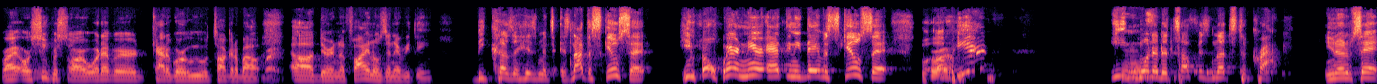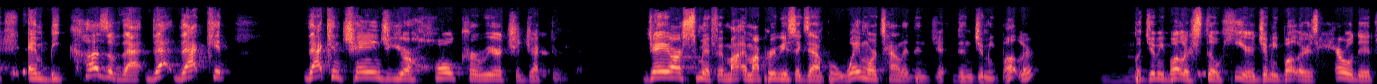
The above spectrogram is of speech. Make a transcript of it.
right? Or superstar, or whatever category we were talking about Right. uh, during the finals and everything. Because of his, it's not the skill set. He nowhere near Anthony Davis' skill set, but up here, he's Mm. one of the toughest nuts to crack. You know what I'm saying? And because of that, that that can that can change your whole career trajectory. J.R. Smith, in my in my previous example, way more talent than J- than Jimmy Butler, mm-hmm. but Jimmy Butler's still here. Jimmy Butler is heralded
